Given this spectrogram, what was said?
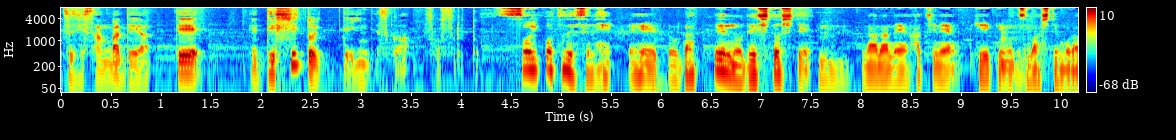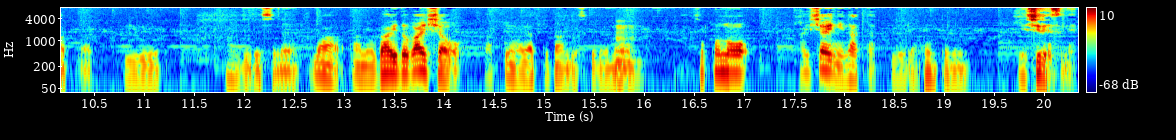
辻さんが出会って、え弟子と言っていいんですか？そうすると。そういうことですね。えっ、と、合点の弟子として、うん。7年、8年経験を積ましてもらったっていう感じですね。まあ、あの、ガイド会社を合点はやってたんですけども、うん。そこの会社員になったっていうよりは本当に弟子ですね。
